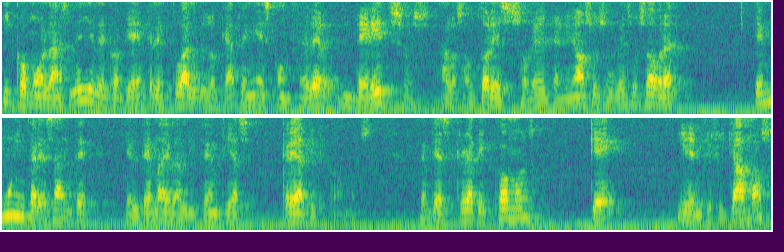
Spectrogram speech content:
Y como las leyes de propiedad intelectual lo que hacen es conceder derechos a los autores sobre determinados usos de sus obras, es muy interesante el tema de las licencias Creative Commons. Licencias Creative Commons que identificamos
